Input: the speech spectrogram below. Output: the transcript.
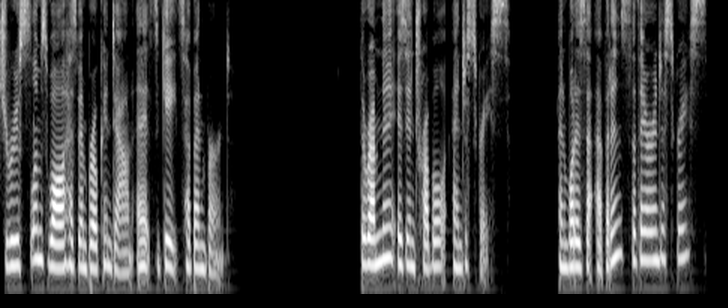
Jerusalem's wall has been broken down and its gates have been burned. The remnant is in trouble and disgrace. And what is the evidence that they are in disgrace?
